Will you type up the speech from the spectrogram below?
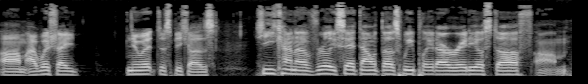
Um, I wish I knew it just because he kind of really sat down with us. We played our radio stuff. Um,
